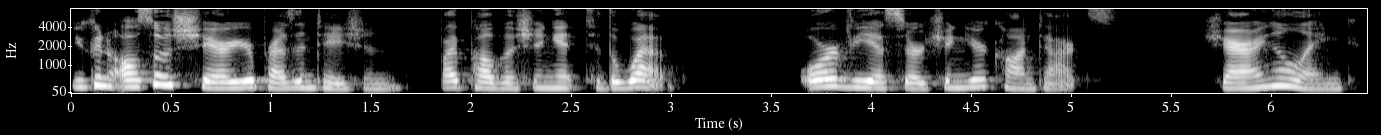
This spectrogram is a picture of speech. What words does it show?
You can also share your presentation by publishing it to the web, or via searching your contacts, sharing a link,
